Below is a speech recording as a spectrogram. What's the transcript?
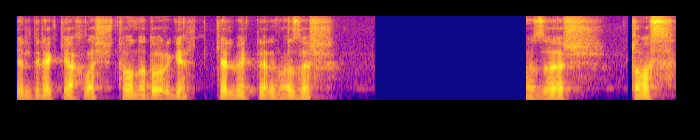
Gel direkt yaklaş. Tona doğru gel. Gel bekledim. Hazır. Hazır. Atla bas.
